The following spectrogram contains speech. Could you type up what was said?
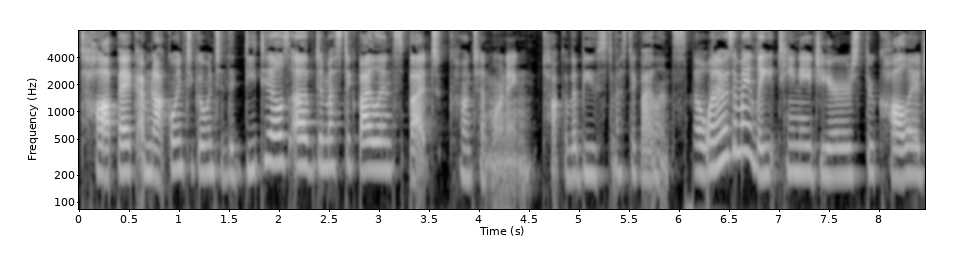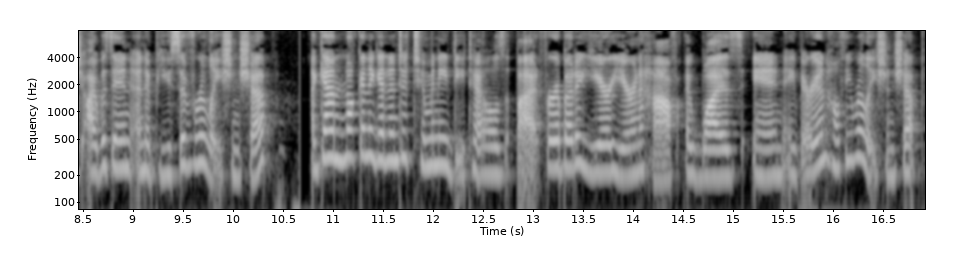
topic. I'm not going to go into the details of domestic violence, but content warning, talk of abuse, domestic violence. So, when I was in my late teenage years through college, I was in an abusive relationship. Again, not going to get into too many details, but for about a year, year and a half, I was in a very unhealthy relationship.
